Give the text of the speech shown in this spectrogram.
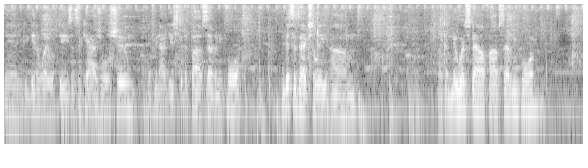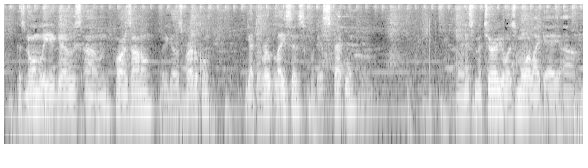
then you could get away with these as a casual shoe if you're not used to the 574. And this is actually um, like a newer style 574 because normally it goes um, horizontal, but it goes vertical. You got the rope laces with their speckle. And this material is more like a, um,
